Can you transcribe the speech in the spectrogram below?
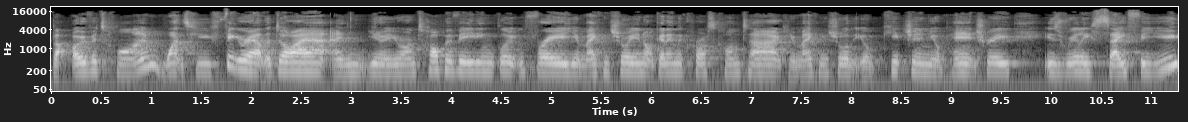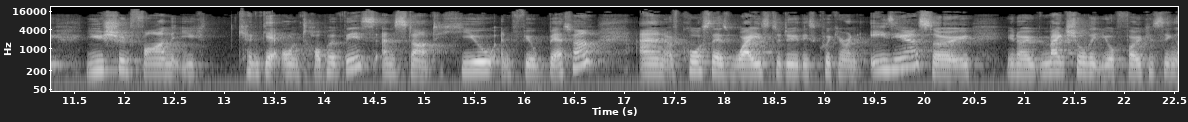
But over time, once you figure out the diet and you know you're on top of eating gluten free, you're making sure you're not getting the cross contact, you're making sure that your kitchen, your pantry is really safe for you, you should find that you can get on top of this and start to heal and feel better. And of course, there's ways to do this quicker and easier. So, you know, make sure that you're focusing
